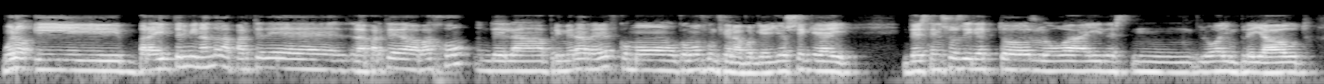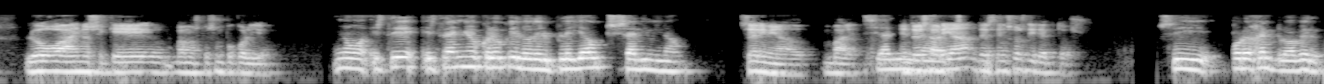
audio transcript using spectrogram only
Bueno, y para ir terminando la parte de la parte de abajo de la primera ref, ¿cómo, cómo funciona? Porque yo sé que hay descensos directos, luego hay des- mm, luego hay un play out, luego hay no sé qué, vamos, que es un poco lío. No, este, este año creo que lo del playout se ha eliminado. Se ha eliminado, vale. Se ha eliminado. Entonces habría descensos directos. Sí, por ejemplo, a ver,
